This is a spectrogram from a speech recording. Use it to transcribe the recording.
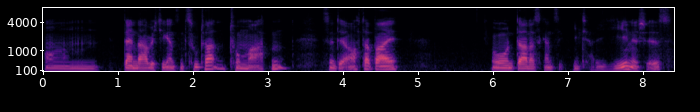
Um, denn da habe ich die ganzen Zutaten. Tomaten sind ja auch dabei. Und da das Ganze italienisch ist,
